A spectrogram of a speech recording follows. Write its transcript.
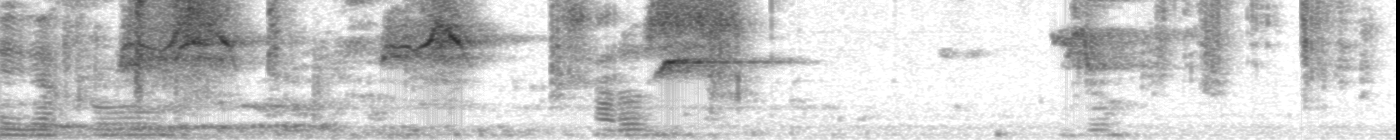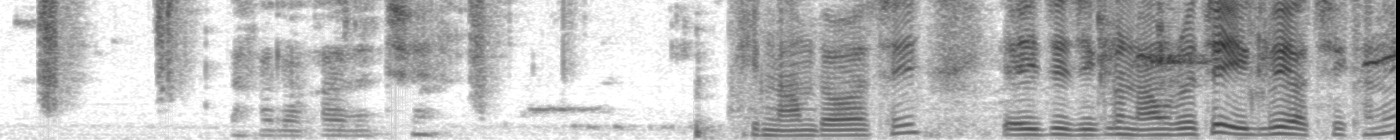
এই দেখো সারস দেখা লেখা যাচ্ছে। কি নাম দেওয়া আছে? এই যে যেগুলো নাম রয়েছে, এগুলোই আছে এখানে।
